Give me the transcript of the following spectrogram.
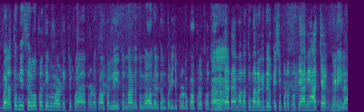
बरं तुम्ही सर्व प्रतिभा बायोटेकचे प्रोडक्ट वापरले. इथून मागे तुम्ही अदर कंपनीचे प्रोडक्ट वापरत होता. आणि हा. त्या टायमाला तुम्हाला रिझल्ट कसे पडत होते? आणि आजच्या घडीला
